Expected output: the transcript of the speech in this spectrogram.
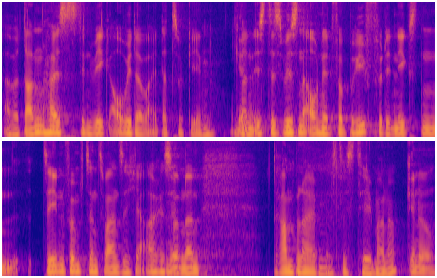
Aber dann heißt es, den Weg auch wieder weiterzugehen. Und genau. dann ist das Wissen auch nicht verbrieft für die nächsten 10, 15, 20 Jahre, ja. sondern dranbleiben ist das Thema. Ne? Genau.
